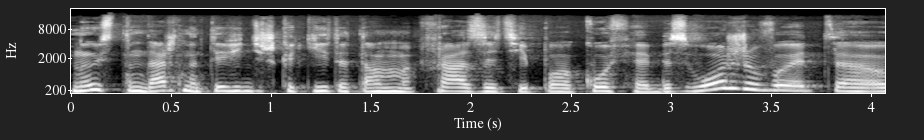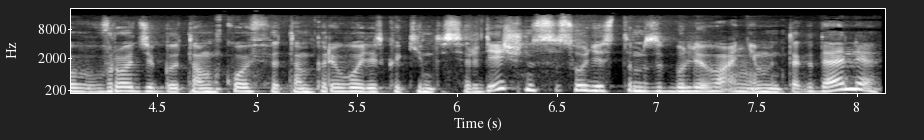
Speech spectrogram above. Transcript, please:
Ну и стандартно ты видишь какие-то там фразы типа кофе обезвоживает, э, вроде бы там кофе там приводит к каким-то сердечно-сосудистым заболеваниям и так далее.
